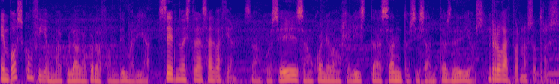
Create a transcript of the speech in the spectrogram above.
En vos confío. Inmaculado corazón de María. Sed nuestra salvación. San José, San Juan Evangelista, santos y santas de Dios. Rogad por nosotros.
